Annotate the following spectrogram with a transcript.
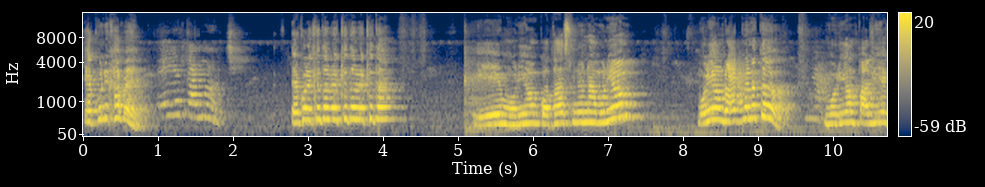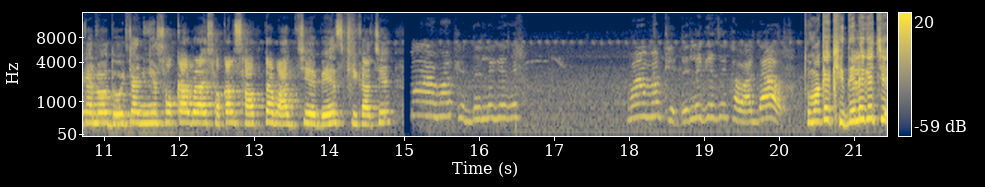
এখনই খাবে? এখন রেখে দাও রেখে দাও রেখে দাও এ মরিয়ম কথা শুনে না মরিয়ম? মরিয়ম রাখবে না তো? মরিয়ম পালিয়ে গেল দইটা নিয়ে সকালবেলায় সকাল সাতটা বাজছে। বেশ ঠিক আছে। তোমাকে খিদে লেগেছে?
